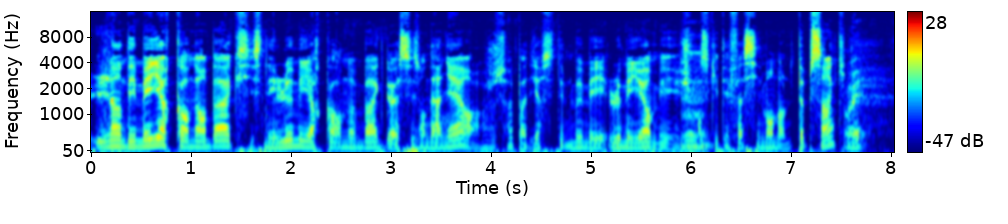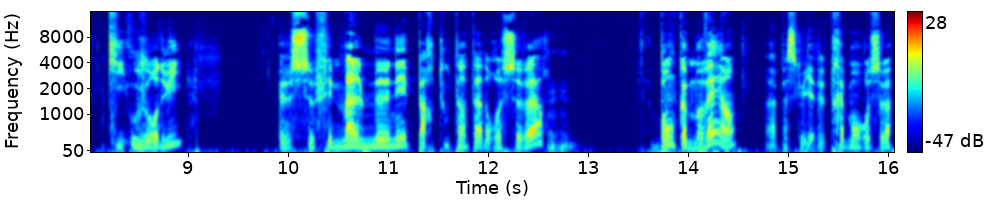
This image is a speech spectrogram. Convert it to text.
l'un des meilleurs cornerbacks, si ce n'est le meilleur cornerback de la saison dernière. je ne saurais pas dire si c'était le, meilleur, mais je mhm. pense qu'il était facilement dans le top 5. Qui aujourd'hui euh, se fait malmener par tout un tas de receveurs, mhm. bons comme mauvais, hein, euh, parce qu'il y a de très bons receveurs.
